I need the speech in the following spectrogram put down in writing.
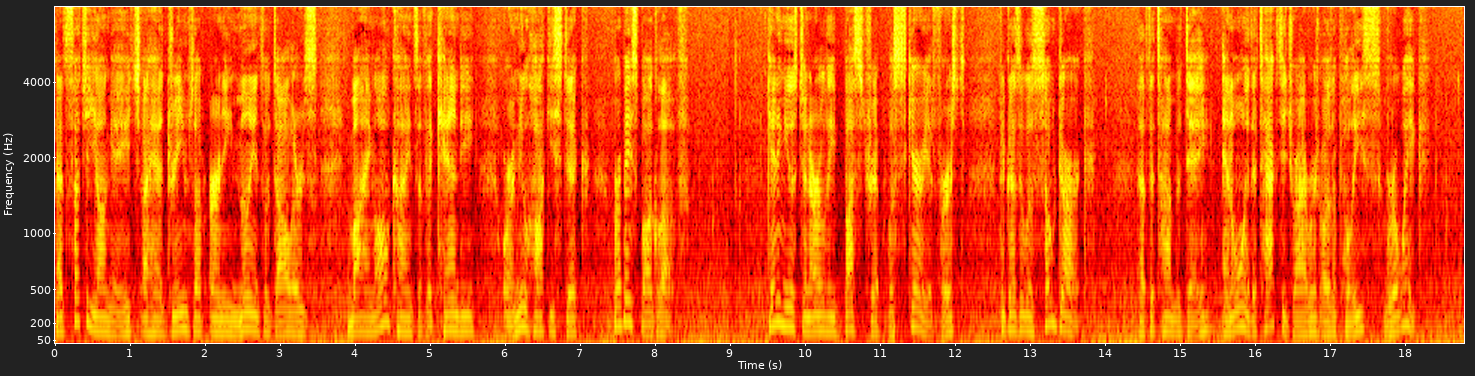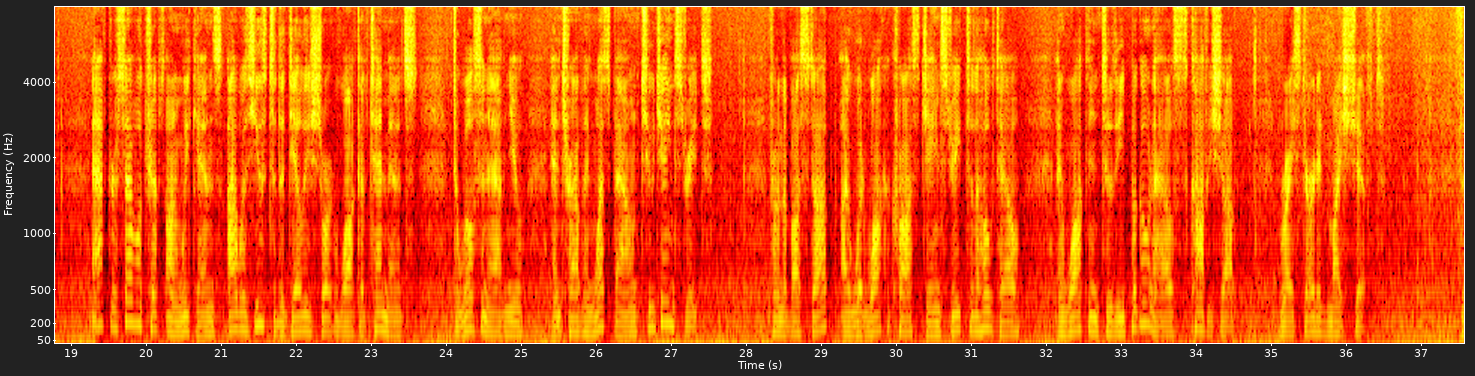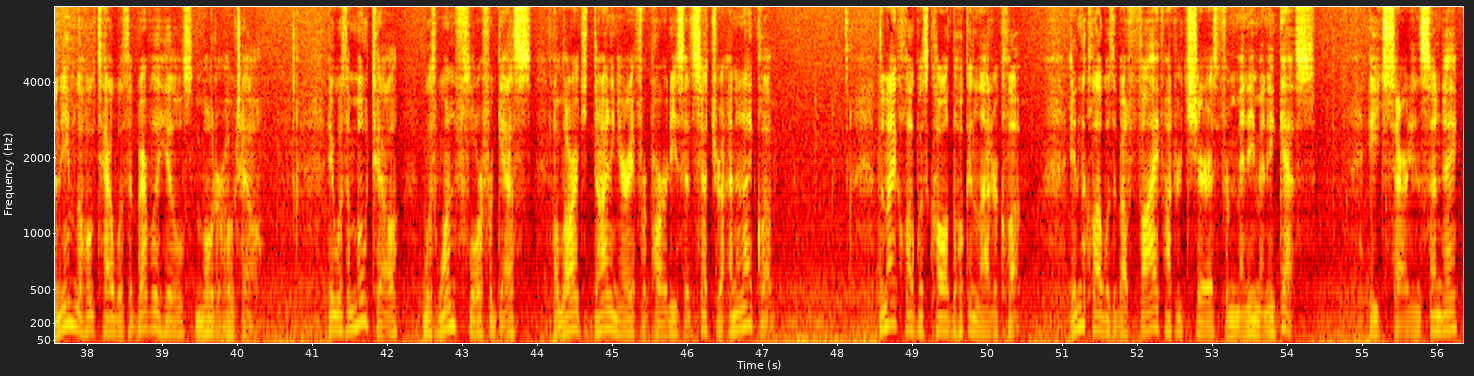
At such a young age, I had dreams of earning millions of dollars, buying all kinds of candy, or a new hockey stick, or a baseball glove. Getting used to an early bus trip was scary at first because it was so dark at the time of day and only the taxi drivers or the police were awake. After several trips on weekends, I was used to the daily short walk of 10 minutes to Wilson Avenue and traveling westbound to Jane Street. From the bus stop, I would walk across Jane Street to the hotel and walk into the Pagoda House coffee shop, where I started my shift. The name of the hotel was the Beverly Hills Motor Hotel. It was a motel with one floor for guests, a large dining area for parties, etc., and a nightclub. The nightclub was called the Hook and Ladder Club. In the club was about 500 chairs for many, many guests. Each Saturday and Sunday,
